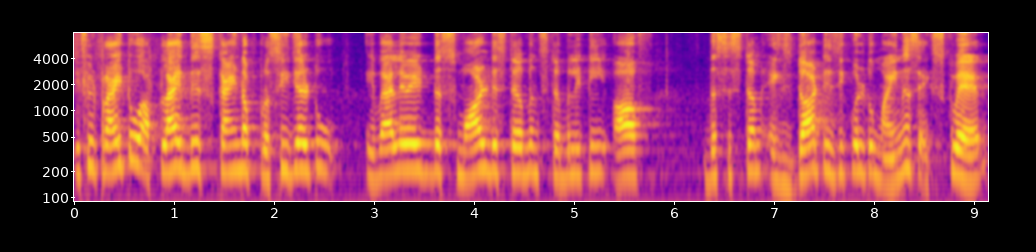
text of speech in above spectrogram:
if you try to apply this kind of procedure to evaluate the small disturbance stability of the system x dot is equal to minus x square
